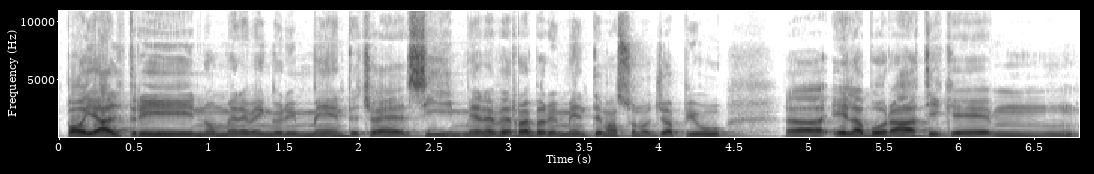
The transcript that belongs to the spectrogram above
Poi altri non me ne vengono in mente, cioè sì, me ne verrebbero in mente, ma sono già più uh, elaborati che mh, mm,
